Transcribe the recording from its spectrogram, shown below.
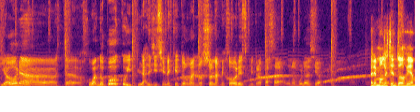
Y ahora está jugando poco y las decisiones que toman no son las mejores mientras pasa una ambulancia. Esperemos que estén todos bien.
